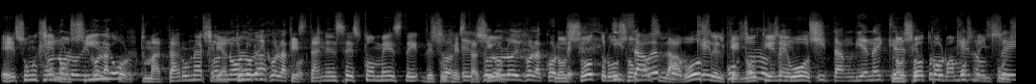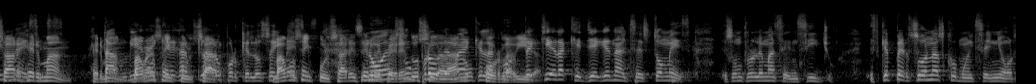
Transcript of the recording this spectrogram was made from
Es un genocidio matar una criatura que está en el sexto mes de, su gestación. Eso no lo dijo la Corte. Nosotros somos la voz del que no tiene voz. Y también hay que Nosotros vamos a impulsar, Germán Germán, vamos a impulsar, porque los vamos a impulsar ese no referendo es un problema de que la Corte quiera que lleguen al sexto mes. Es un problema sencillo. Es que personas como el señor,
